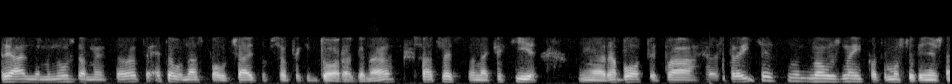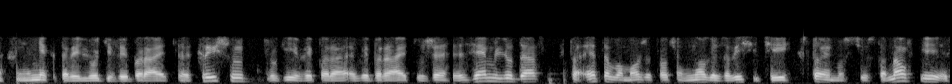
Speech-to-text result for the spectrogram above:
реальными нуждами, то это у нас получается все-таки дорого. Да? Соответственно, какие работы по строительству нужны, потому что, конечно, некоторые люди выбирают крышу, другие выбирают, выбирают уже землю, да. От этого может очень много зависеть и стоимость установки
